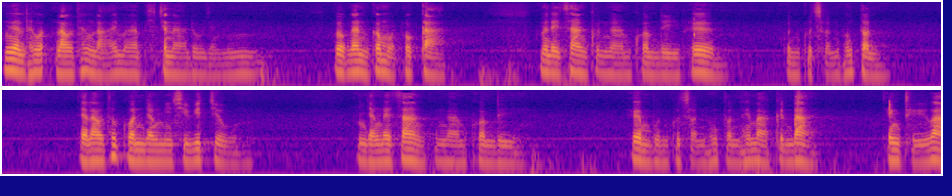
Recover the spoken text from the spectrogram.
เมื่อเราทั้งหลายมาพิจารณาดูอย่างนี้ พวกนั้นก็หมดโอกาส ไม่ได้สร้างคุณงามความดีเพิ่มคุณกุศลของตน แต่เราทุกคนยังมีชีวิตอยู่ ยังได้สร้างคุณงามความดี เพิ่มบุญกุศลของตนให้มากขึ้นได้ จึงถือว่า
